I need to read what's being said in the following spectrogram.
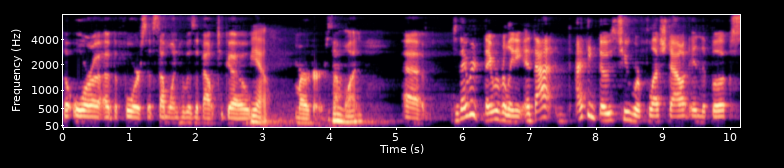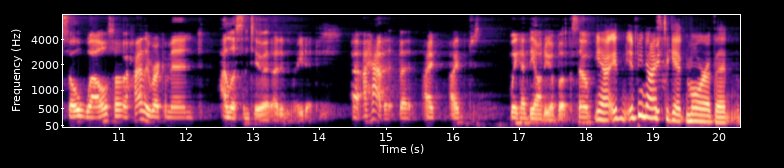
the aura of the force of someone who is about to go yeah, murder someone. Um, So they were they were really neat, and that I think those two were fleshed out in the book so well. So I highly recommend. I listened to it. I didn't read it. Uh, I have it, but I I just we had the audiobook. So Yeah, it, it'd be nice to get more of the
